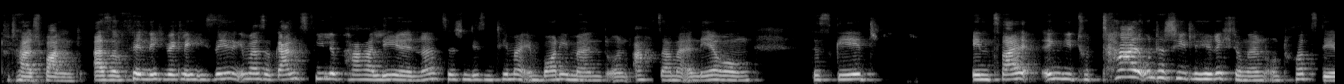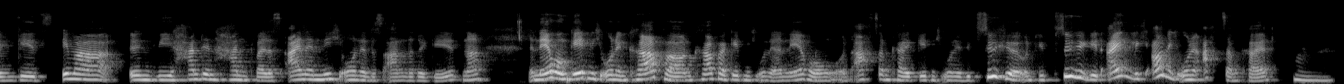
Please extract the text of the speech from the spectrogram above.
Total spannend. Also finde ich wirklich, ich sehe immer so ganz viele Parallelen ne, zwischen diesem Thema Embodiment und achtsamer Ernährung. Das geht in zwei irgendwie total unterschiedliche Richtungen und trotzdem geht es immer irgendwie Hand in Hand, weil das eine nicht ohne das andere geht. Ne? Ernährung geht nicht ohne den Körper und Körper geht nicht ohne Ernährung und Achtsamkeit geht nicht ohne die Psyche und die Psyche geht eigentlich auch nicht ohne Achtsamkeit. Hm,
